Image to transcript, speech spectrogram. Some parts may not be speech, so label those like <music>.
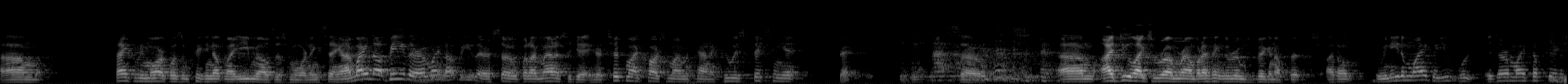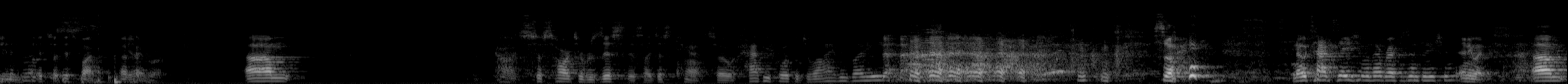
Um, thankfully, Mark wasn't picking up my emails this morning saying, I might not be there, I might not be there. So, but I managed to get here. Took my car to my mechanic who is fixing it correctly. So, um, I do like to roam around, but I think the room's big enough that I don't. Do we need a mic? Are you? Is there a mic up here? That's picking up? It's, it's fine. Okay. Um, oh, it's just hard to resist this. I just can't. So, happy Fourth of July, everybody! <laughs> <laughs> Sorry. No taxation without representation. Anyway, um,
